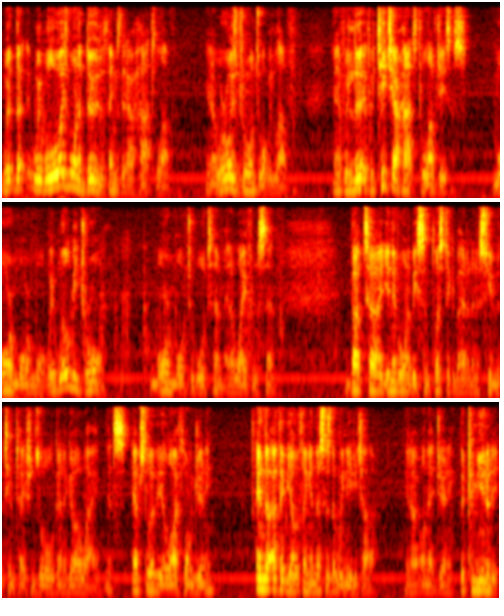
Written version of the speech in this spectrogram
We're, that we will always want to do the things that our hearts love. You know, we're always drawn to what we love. And if we learn, if we teach our hearts to love Jesus more and more and more, we will be drawn more and more towards Him and away from sin. But uh, you never want to be simplistic about it and assume the temptation's all going to go away. It's absolutely a lifelong journey. And I think the other thing in this is that we need each other, you know, on that journey. The community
